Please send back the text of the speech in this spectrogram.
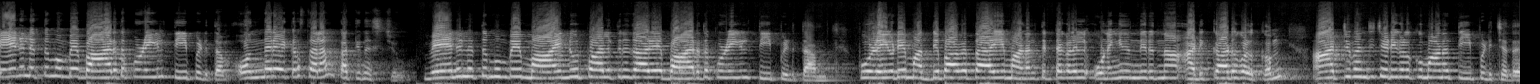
വേനലെത്തും മുമ്പേ ഭാരതപ്പുഴയിൽ തീപിടുത്തം. ഒന്നര ഏക്കർ സ്ഥലം കത്തിനശിച്ചു വേനലെത്തും മുമ്പേ മായന്നൂർ പാലത്തിന് താഴെ ഭാരതപ്പുഴയിൽ തീപിടുത്തം. പുഴയുടെ മധ്യഭാഗത്തായി മണൽത്തിട്ടകളിൽ ഉണങ്ങി നിന്നിരുന്ന അടിക്കാടുകൾക്കും ആറ്റുവഞ്ചി ചെടികൾക്കുമാണ് തീപിടിച്ചത്.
